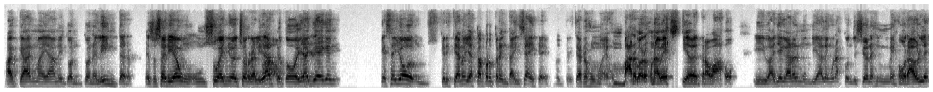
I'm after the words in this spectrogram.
acá en Miami con, con el Inter. Eso sería un, sueño hecho realidad, que todavía lleguen, qué sé yo, Cristiano ya está por 36, que Cristiano es un, es un bárbaro, es una bestia de trabajo y va a llegar al Mundial en unas condiciones inmejorables,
